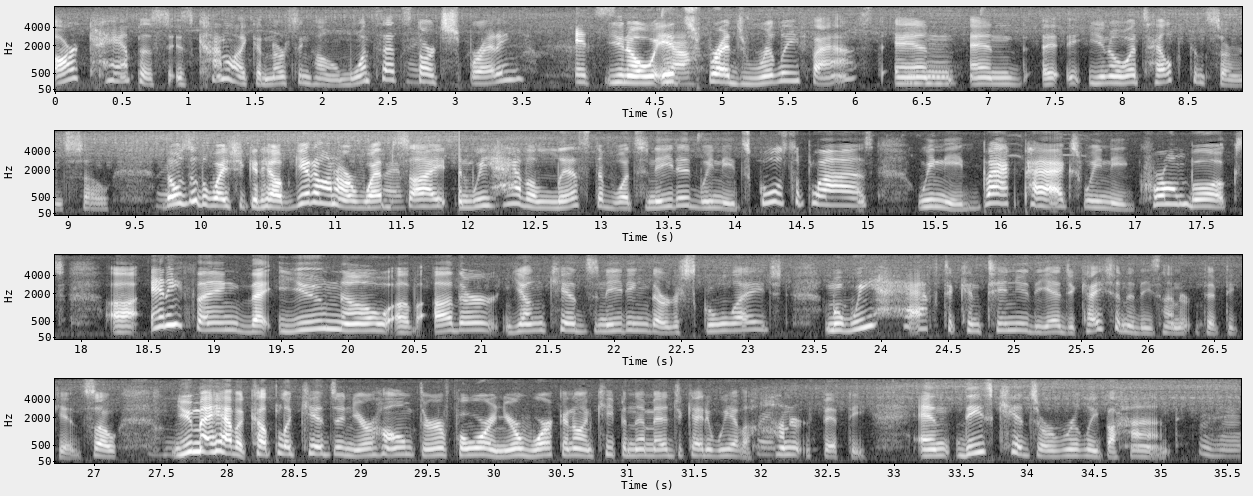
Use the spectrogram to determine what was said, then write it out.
our campus is kind of like a nursing home once that starts spreading It's you know it yeah. spreads really fast and and uh, you know it's health concerns. So those are the ways you could help. Get on our website and we have a list of what's needed. We need school supplies. We need backpacks. We need chromebooks uh, anything that you know of other young kids needing that are school aged. I mean, we have to continue the education of these 150 kids. So you may have a couple of kids in your home three or four and you're working on keeping them educated. We have 150 and these kids are really behind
